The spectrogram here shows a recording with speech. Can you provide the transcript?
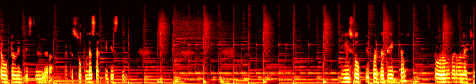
टवटवीत दिसतील जरा. आता सुकल्यासारखे दिसतील. ही सोपी पद्धत आहे एकदम. तोरण बनवण्याची.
